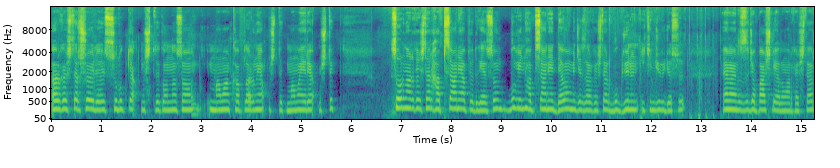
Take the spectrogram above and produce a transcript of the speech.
Arkadaşlar şöyle suluk yapmıştık. Ondan sonra mama kaplarını yapmıştık. Mama yeri yapmıştık. Sonra arkadaşlar hapishane yapıyorduk en son. Bugün hapishaneye devam edeceğiz arkadaşlar. Bugünün ikinci videosu. Hemen hızlıca başlayalım arkadaşlar.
